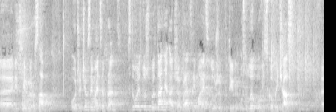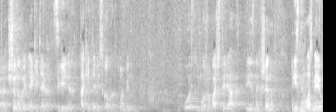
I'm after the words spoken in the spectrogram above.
е, від фірми Росава. Отже, чим займається бренд? Це доволі слушне питання, адже бренд займається дуже потрібним, особливо у військовий час, е, шинами, як і для цивільних, так і для військових автомобілів. Ось тут можна бачити ряд різних шин різних розмірів,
